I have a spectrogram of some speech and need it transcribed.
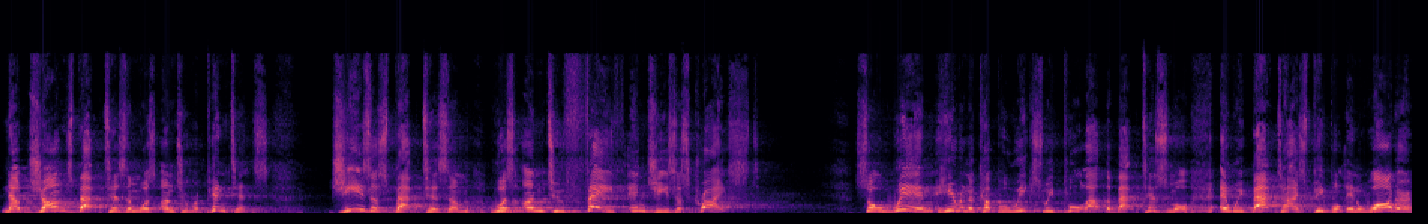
Now, John's baptism was unto repentance. Jesus' baptism was unto faith in Jesus Christ. So, when here in a couple weeks we pull out the baptismal and we baptize people in water,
